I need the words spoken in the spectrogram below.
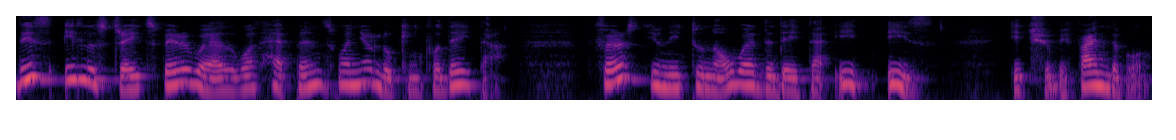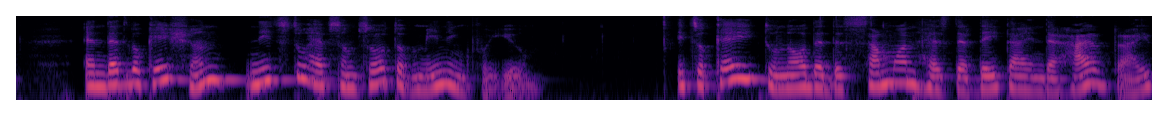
This illustrates very well what happens when you're looking for data. First, you need to know where the data is. It should be findable. And that location needs to have some sort of meaning for you. It's okay to know that someone has their data in their hard drive,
